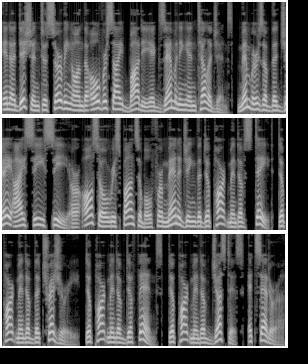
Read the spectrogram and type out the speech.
In addition to serving on the oversight body examining intelligence, members of the JICC are also responsible for managing the Department of State, Department of the Treasury, Department of Defense, Department of Justice, etc.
